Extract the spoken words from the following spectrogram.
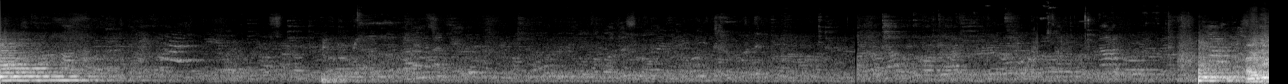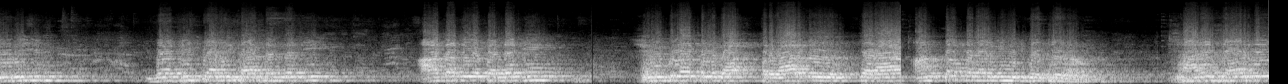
ਓਮ। हजूरी जयश्री प्यारी साहब जी आदरणीय पंडित जी, शुक्ला परिवार में जरा अंतम बनेगी बैठे हम सारे शहर में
